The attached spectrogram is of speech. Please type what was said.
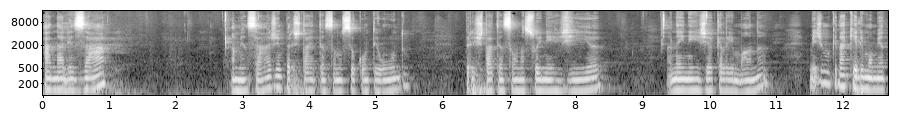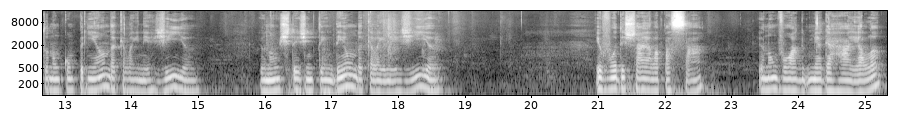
analisar a mensagem, prestar atenção no seu conteúdo, prestar atenção na sua energia, na energia que ela emana, mesmo que naquele momento eu não compreenda aquela energia, eu não esteja entendendo aquela energia, eu vou deixar ela passar, eu não vou me agarrar a ela,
